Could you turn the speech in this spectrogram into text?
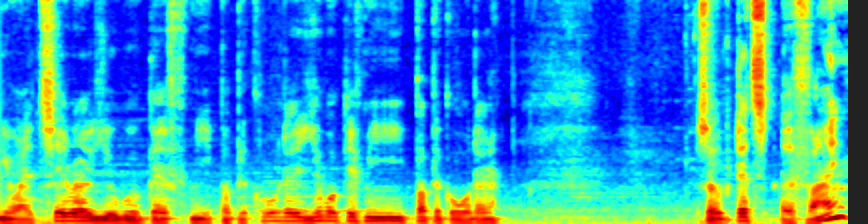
You are at zero, you will give me public order, you will give me public order. So that's uh, fine.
